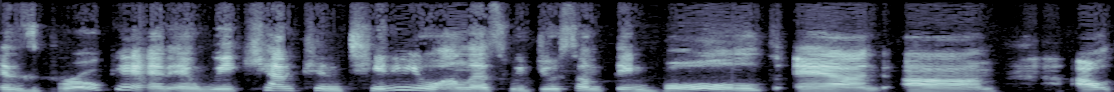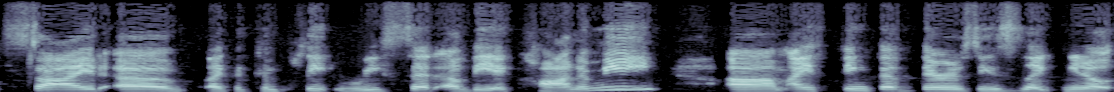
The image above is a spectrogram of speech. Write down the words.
is broken and we can't continue unless we do something bold and um, outside of like a complete reset of the economy. Um, I think that there's these like, you know,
